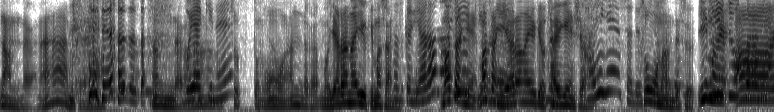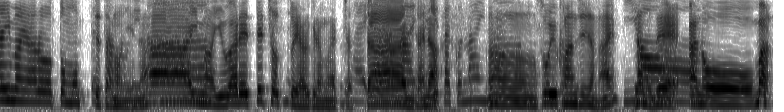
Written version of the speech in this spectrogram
なんだよなみたいな。そうそう。なんだかなぼやきね。ちょっともうなんだかもうやらない勇気まさに。確かにやらないまさにまさにやらない勇気の体現者。体現者ですよ。そうなんです今ね。あー今やろうと思ってたのにな。今言われてちょっとやる気なくなっちゃったみたいな。そういう感じじゃない？なので、あのーまあ、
